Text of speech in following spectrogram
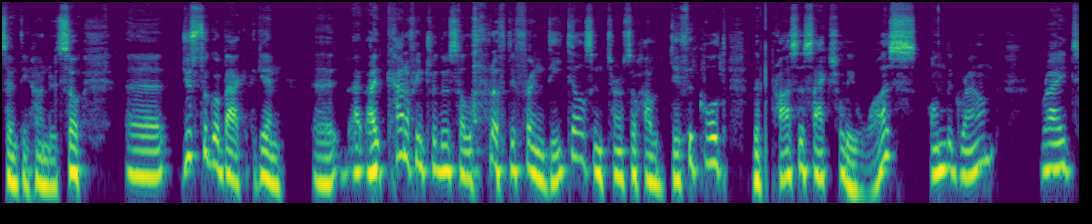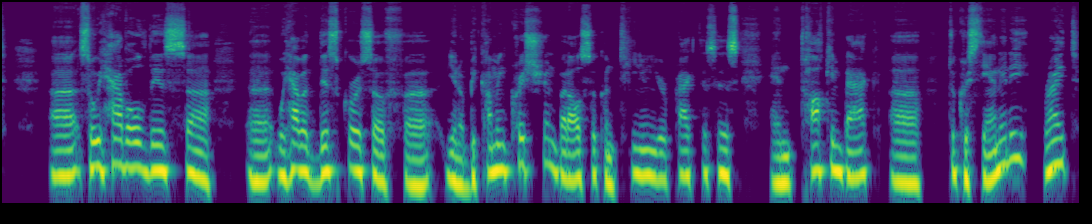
1700. So, uh, just to go back again, uh, I, I, kind of introduced a lot of different details in terms of how difficult the process actually was on the ground, right? Uh, so we have all this uh, we have a discourse of uh, you know becoming Christian, but also continuing your practices and talking back uh, to Christianity, right?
